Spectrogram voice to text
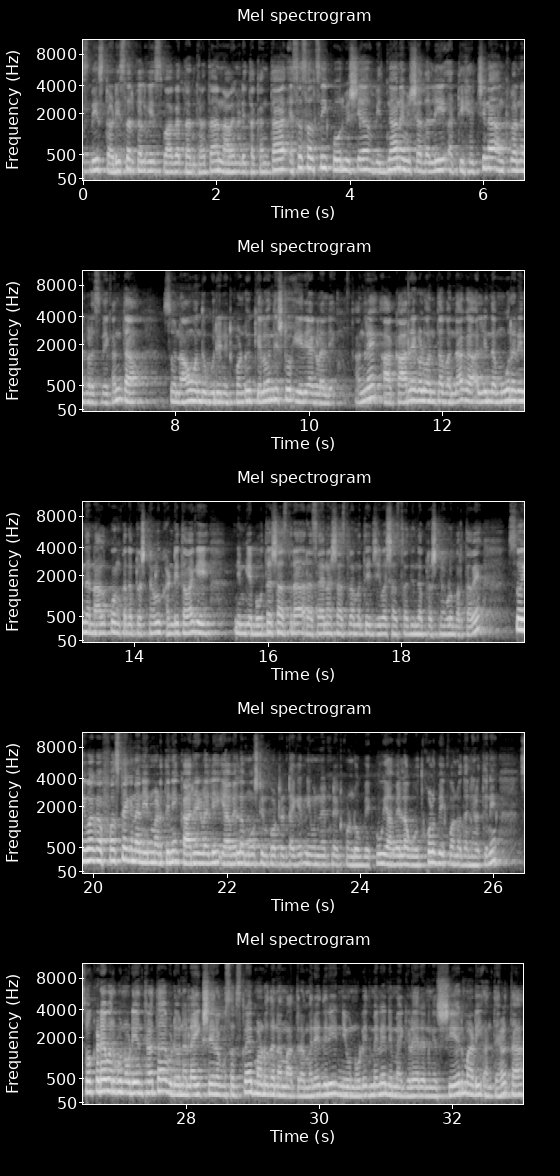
S B study ಸರ್ಕಲ್ಗೆ ಸ್ವಾಗತ ಅಂತ ಹೇಳ್ತಾ ನಾಳೆ ನಡೀತಕ್ಕಂಥ S S L C core ವಿಷಯ, ವಿಜ್ಞಾನ ವಿಷಯದಲ್ಲಿ ಅತಿ ಹೆಚ್ಚಿನ ಅಂಕಗಳನ್ನು ಗಳಿಸ್ಬೇಕಂತ, ಸೊ ನಾವು ಒಂದು ಗುರಿಯನ್ನು ಇಟ್ಕೊಂಡು ಕೆಲವೊಂದಿಷ್ಟು ಏರಿಯಾಗಳಲ್ಲಿ ಅಂದರೆ ಆ ಕಾರ್ಯಗಳು ಅಂತ ಬಂದಾಗ ಅಲ್ಲಿಂದ ಮೂರರಿಂದ ನಾಲ್ಕು ಅಂಕದ ಪ್ರಶ್ನೆಗಳು ಖಂಡಿತವಾಗಿ ನಿಮಗೆ ಭೌತಶಾಸ್ತ್ರ, ರಸಾಯನಶಾಸ್ತ್ರ ಮತ್ತು ಜೀವಶಾಸ್ತ್ರದಿಂದ ಪ್ರಶ್ನೆಗಳು ಬರ್ತವೆ. ಸೊ ಇವಾಗ ಫಸ್ಟಾಗಿ ನಾನು ಏನು ಮಾಡ್ತೀನಿ, ಕಾರ್ಯಗಳಲ್ಲಿ ಯಾವೆಲ್ಲ ಮೋಸ್ಟ್ ಇಂಪಾರ್ಟೆಂಟ್ ಆಗಿ ನೀವು ನೆಟ್ ನೆಟ್ಕೊಂಡು ಹೋಗಬೇಕು, ಯಾವೆಲ್ಲ ಓದ್ಕೊಳ್ಬೇಕು ಅನ್ನೋದನ್ನು ಹೇಳ್ತೀನಿ. ಸೊ ಕಡೆವರೆಗೂ ನೋಡಿ ಅಂತ ಹೇಳ್ತಾ, ವಿಡಿಯೋನ ಲೈಕ್ ಶೇರ್ ಹಾಗೂ ಸಬ್ಸ್ಕ್ರೈಬ್ ಮಾಡೋದನ್ನು ಮಾತ್ರ ಮರೆಯದಿರಿ. ನೀವು ನೋಡಿದ ಮೇಲೆ ನಿಮ್ಮ ಗೆಳೆಯರನಿಗೆ ಶೇರ್ ಮಾಡಿ ಅಂತ ಹೇಳ್ತಾ.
